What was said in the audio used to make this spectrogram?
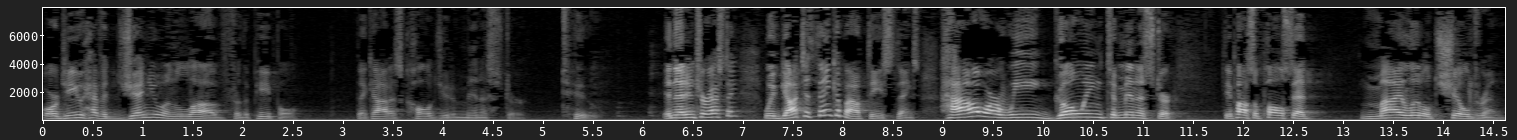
Or do you have a genuine love for the people that God has called you to minister to? Isn't that interesting? We've got to think about these things. How are we going to minister? The Apostle Paul said, My little children.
